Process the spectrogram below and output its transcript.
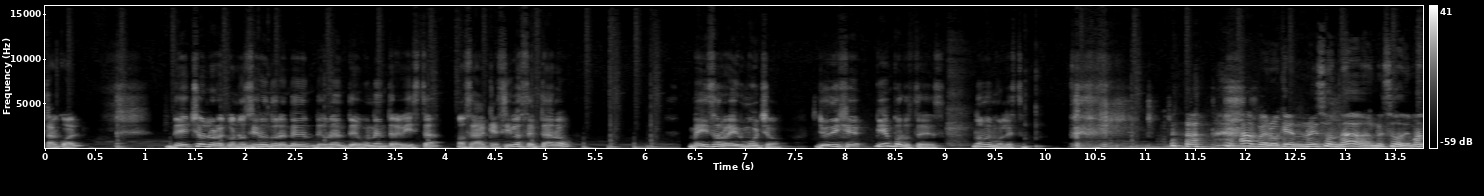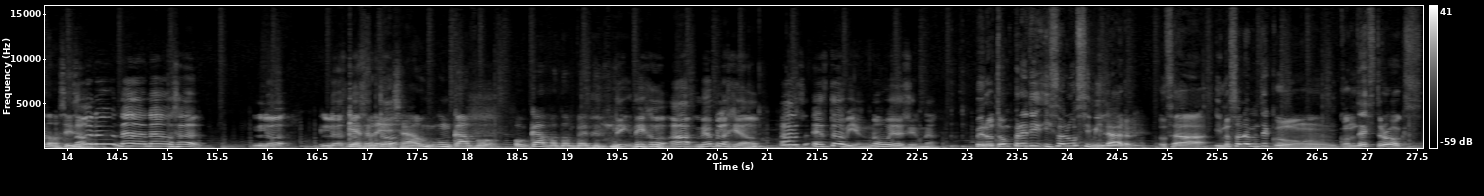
tal cual. De hecho, lo reconocieron durante, durante una entrevista. O sea, que sí lo aceptaron. Me hizo reír mucho. Yo dije, bien por ustedes, no me molesta. ah, pero ¿qué? No hizo nada, no hizo demanda, ¿o sí hizo? No, no, nada, nada. O sea, lo, lo, Qué frecha, un, un capo, un capo Tom Petty. Di- dijo, ah, me han plagiado. Ah, está bien, no voy a decir nada. Pero Tom Petty hizo algo similar. O sea, y no solamente con, con The Strokes.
